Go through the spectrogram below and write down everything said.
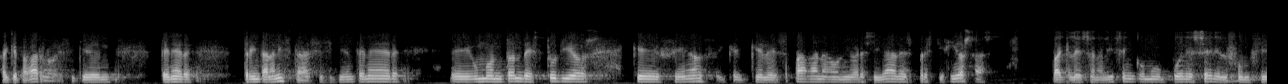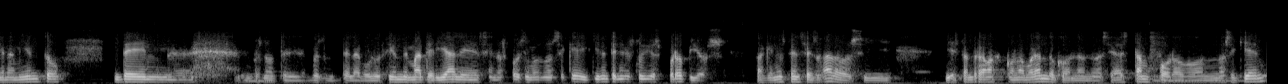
hay que pagarlo. Y si quieren tener 30 analistas y si quieren tener eh, un montón de estudios que, que, que les pagan a universidades prestigiosas para que les analicen cómo puede ser el funcionamiento del, eh, pues no pues de la evolución de materiales en los próximos no sé qué, y quieren tener estudios propios para que no estén sesgados y, y están colaborando con la Universidad de Stanford o con no sé quién,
